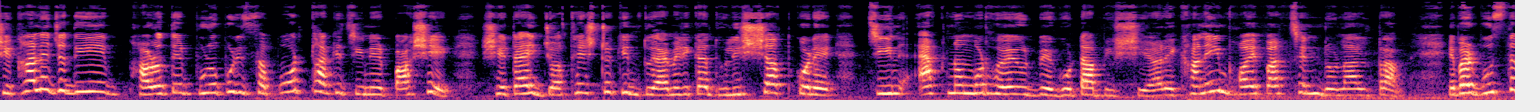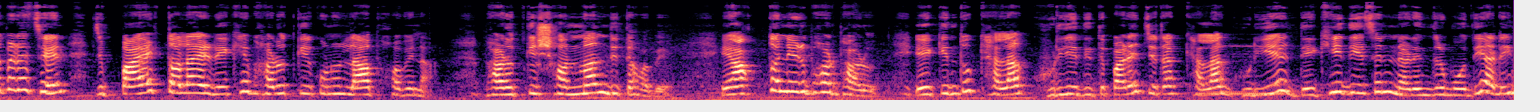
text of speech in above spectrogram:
সেখানে যদি ভারতের পুরোপুরি সাপোর্ট থাকে চীনের পাশে, সেটাই যথেষ্ট কিন্তু আমেরিকা ধুলিস্বাত করে চীন এক নম্বর হয়ে উঠবে গোটা বিশ্বে। আর এখানেই ভয় পাচ্ছেন ডোনাল্ড ট্রাম্প। এবার বুঝতে পেরেছেন যে পায়ের তলায় রেখে ভারতকে কোনো লাভ হবে না। ভারতকে সম্মান দিতে হবে। এ আত্মনির্ভর ভারত। এ কিন্তু খেলা ঘুরিয়ে দিতে পারে, যেটা খেলা ঘুরিয়ে দেখিয়ে দিয়েছেন নরেন্দ্র মোদী আর এই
